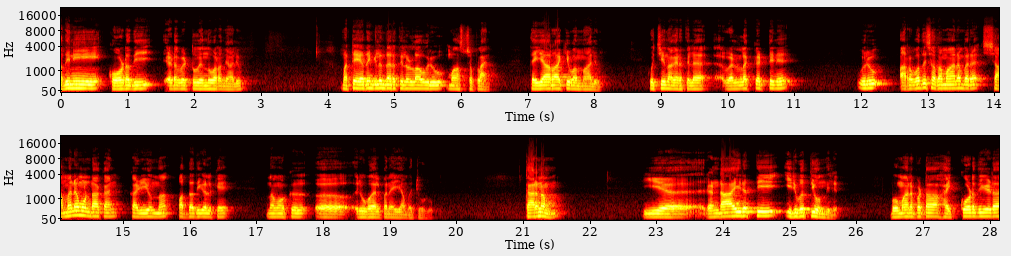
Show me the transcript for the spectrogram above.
അതിനി കോടതി ഇടപെട്ടു എന്ന് പറഞ്ഞാലും മറ്റേതെങ്കിലും തരത്തിലുള്ള ഒരു മാസ്റ്റർ പ്ലാൻ തയ്യാറാക്കി വന്നാലും കൊച്ചി നഗരത്തിലെ വെള്ളക്കെട്ടിന് ഒരു അറുപത് ശതമാനം വരെ ശമനമുണ്ടാക്കാൻ കഴിയുന്ന പദ്ധതികൾക്ക് നമുക്ക് രൂപകൽപ്പന ചെയ്യാൻ പറ്റുള്ളൂ. കാരണം ഈ രണ്ടായിരത്തി ഇരുപത്തി ഒന്നിൽ ബഹുമാനപ്പെട്ട ഹൈക്കോടതിയുടെ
